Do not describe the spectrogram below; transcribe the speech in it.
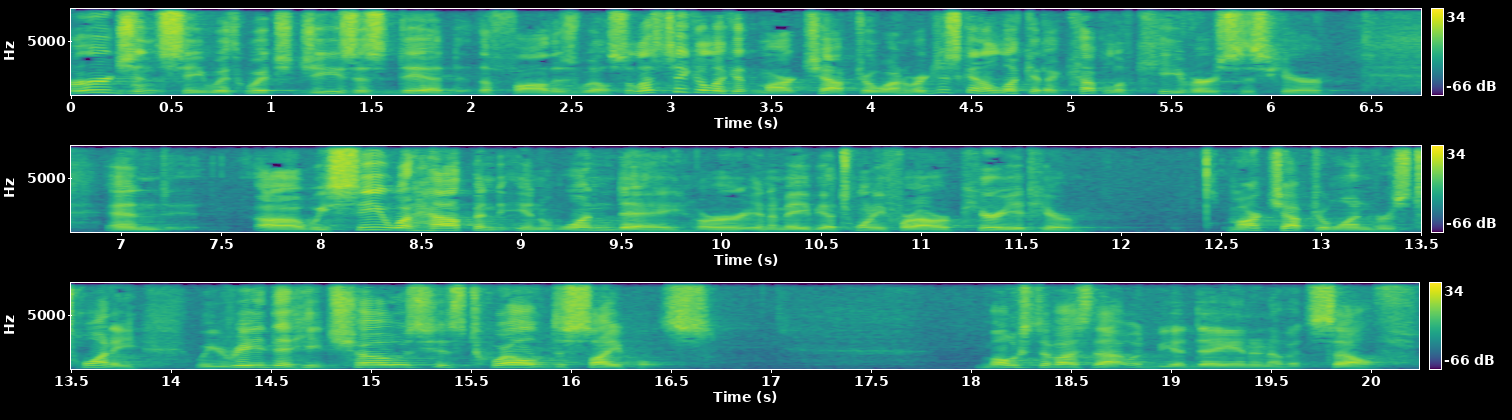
urgency with which Jesus did the Father's will. So let's take a look at Mark chapter 1. We're just going to look at a couple of key verses here. And uh, we see what happened in one day, or in a, maybe a 24 hour period here. Mark chapter 1, verse 20, we read that he chose his 12 disciples. Most of us, that would be a day in and of itself.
